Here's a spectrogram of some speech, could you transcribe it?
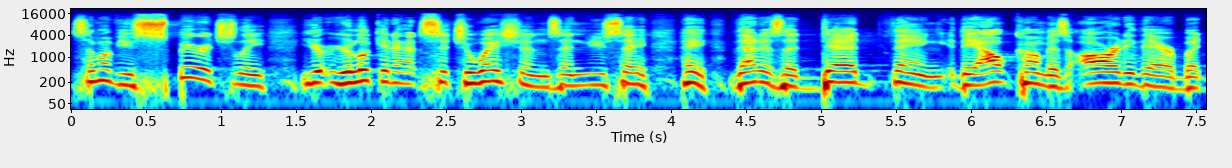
Some of you spiritually, you're, you're looking at situations, and you say, hey, that is a dead thing. The outcome is already there, but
